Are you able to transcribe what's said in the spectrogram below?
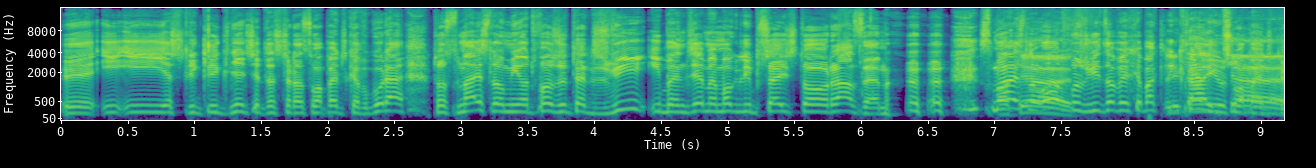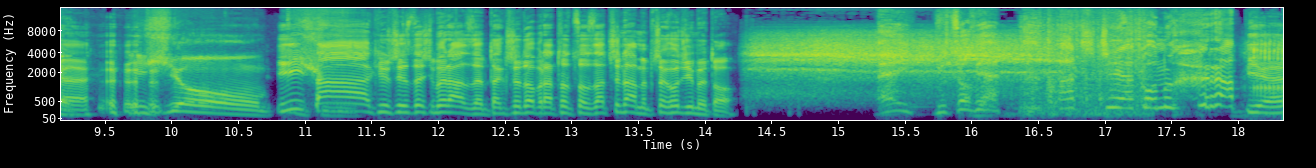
Yy, i, i jeśli klikniecie też teraz łapeczkę w górę, to Smajslow mi otworzy te drzwi i będziemy mogli przejść to razem. Smajslow, jest. otwórz, widzowie chyba kliknęli już łapeczkę. I ziom! I tak, już jesteśmy razem, także dobra, to co, zaczynamy, przechodzimy to. Ej, widzowie, patrzcie jak on chrapie.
